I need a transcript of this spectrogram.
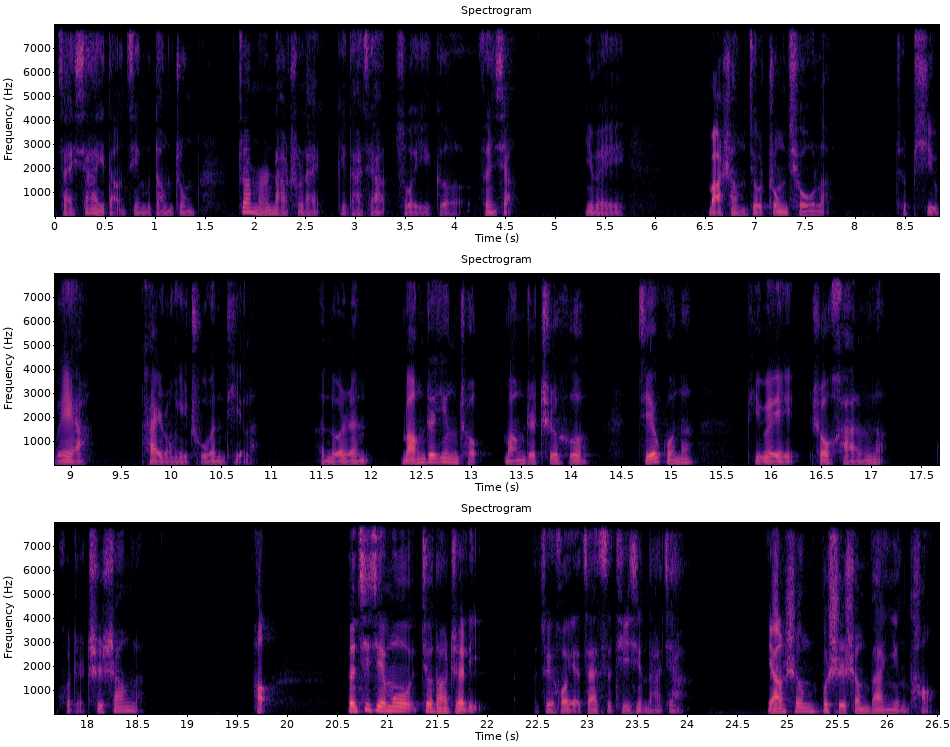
在下一档节目当中专门拿出来给大家做一个分享。因为马上就中秋了，这脾胃啊太容易出问题了。很多人忙着应酬，忙着吃喝，结果呢，脾胃受寒了，或者吃伤了。本期节目就到这里。最后也再次提醒大家，养生不是生搬硬套，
